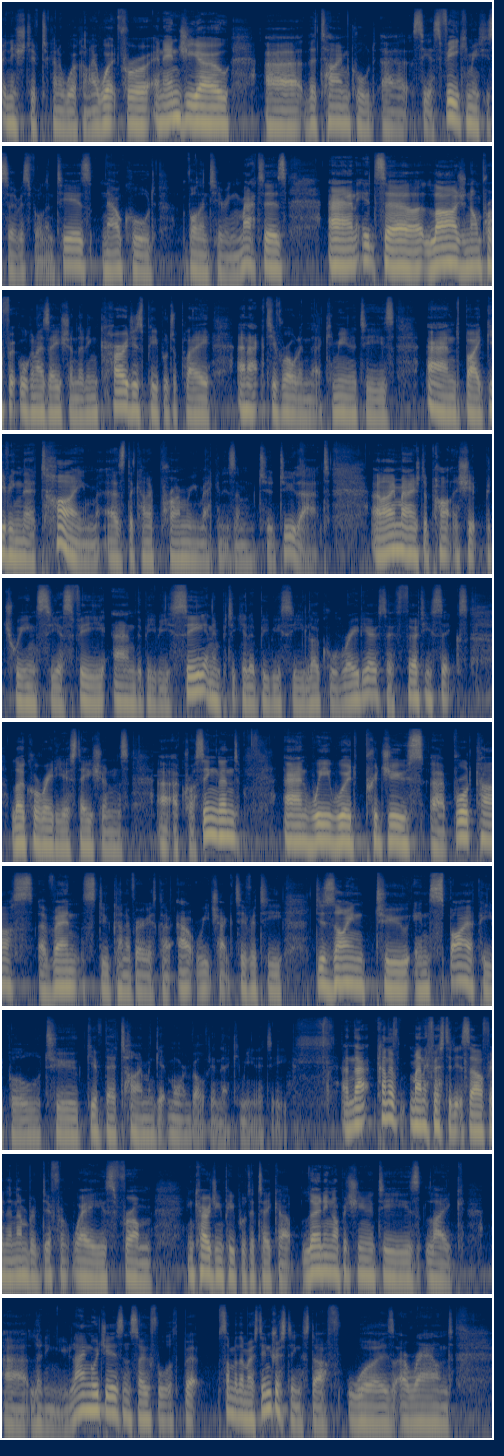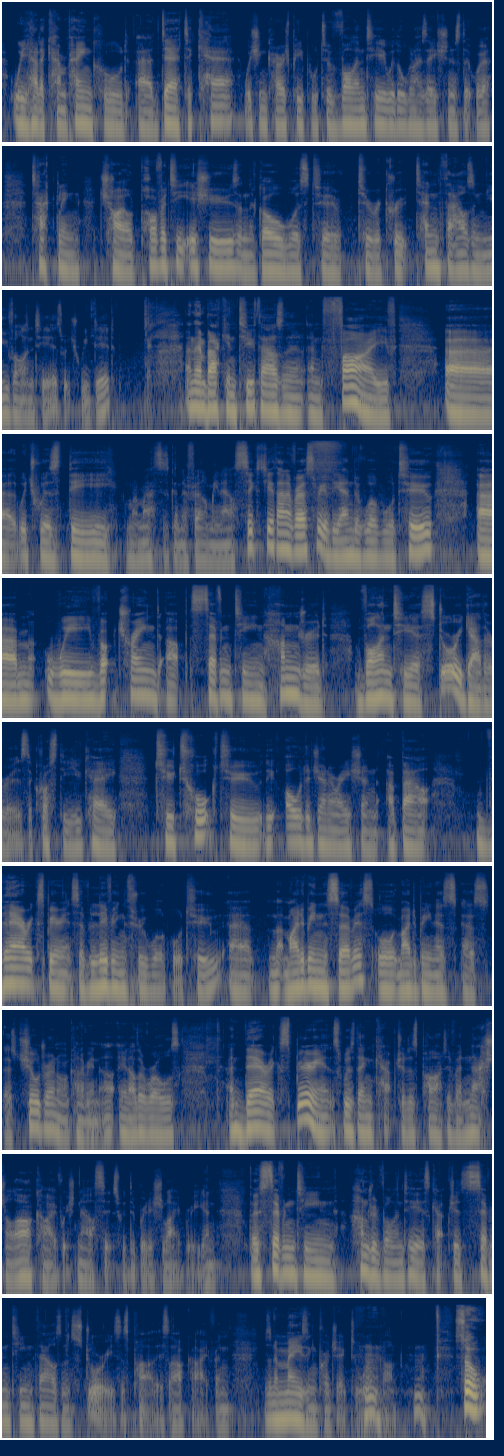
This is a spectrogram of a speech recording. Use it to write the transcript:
initiative to kind of work on. I worked for an NGO, uh, the time called uh, CSV, Community Service Volunteers, now called Volunteering Matters, and it's a large non-profit organization that encourages people to play an active role in their communities and by giving their time as the kind of primary mechanism to do that. And I managed a partnership between CSV and the BBC, and in particular BBC Local Radio, so 36 local radio stations uh, across England, and we would produce uh, broadcasts, events, do kind of various kind of outreach activity designed to inspire people to give their time and get more involved in their community. And that kind of manifested itself in a number of different ways from encouraging people to take up learning opportunities like uh, learning new languages and so forth. But some of the most interesting stuff was around we had a campaign called uh, Dare to Care, which encouraged people to volunteer with organizations that were tackling child poverty issues. And the goal was to, to recruit 10,000 new volunteers, which we did. And then back in 2005, uh, which was the, my maths is going to fail me now, 60th anniversary of the end of World War II, um, we trained up 1,700 volunteer story gatherers across the UK to talk to the older generation about their experience of living through World War II. Uh, might have been in the service, or it might have been as, as, as children, or kind of in, uh, in other roles. And their experience was then captured as part of a national archive, which now sits with the British Library. And those 1,700 volunteers captured 17,000 stories as part of this archive. And it was an amazing project to work hmm. on. Hmm. So,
